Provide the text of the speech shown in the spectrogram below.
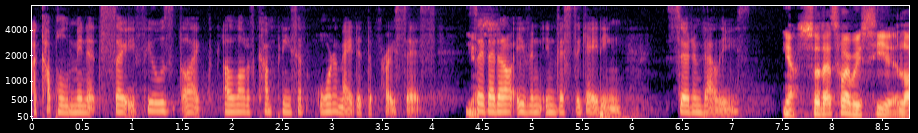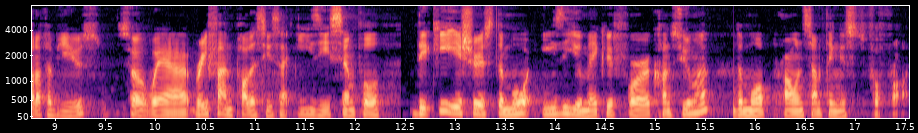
a couple of minutes. So it feels like a lot of companies have automated the process yes. so they're not even investigating certain values. Yeah, so that's where we see a lot of abuse. So where refund policies are easy, simple. The key issue is the more easy you make it for a consumer, the more prone something is for fraud.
